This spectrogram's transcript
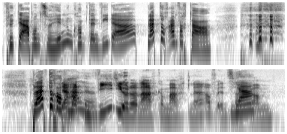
Fliegt da ab und zu hin und kommt dann wieder. Bleib doch einfach da. Bleib doch auf Der Malle. Der hat ein Video danach gemacht, ne, auf Instagram. Ja.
